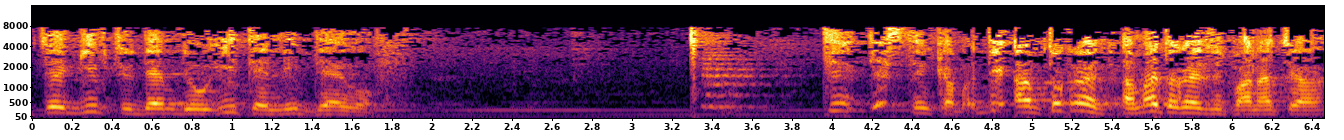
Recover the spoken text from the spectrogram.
Say, give to them, they will eat and live thereof. Just think about. I'm talking, am I talking about supernatural?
